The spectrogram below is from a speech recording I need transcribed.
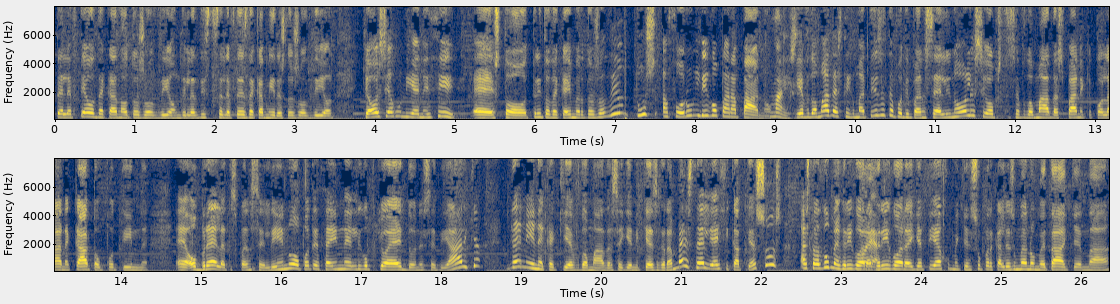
τελευταίο δεκανό των ζωδίων, δηλαδή στις τελευταίες δεκαμήρες των ζωδίων και όσοι έχουν γεννηθεί ε, στο τρίτο δεκαήμερο των ζωδίων, τους αφορούν λίγο παραπάνω. Μάλιστα. Η εβδομάδα στιγματίζεται από την Πανσέλινο, όλες οι όψεις της εβδομάδας πάνε και κολλάνε κάτω από την ε, ομπρέλα της Πανσελίνου, οπότε θα είναι λίγο πιο έντονες σε διάρκεια. Δεν είναι κακή εβδομάδα σε γενικές γραμμές. Θέλει, έχει κάποια σως. Α τα δούμε γρήγορα Ωραία. γρήγορα, γιατί έχουμε και σούπερ καλεσμένο μετά και να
